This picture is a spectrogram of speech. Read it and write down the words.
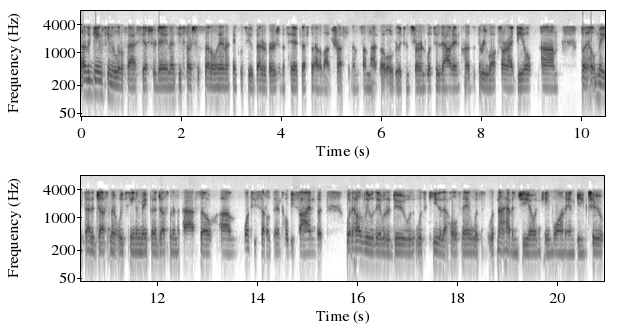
uh, the game seemed a little fast yesterday, and as he starts to settle in, I think we'll see a better version of Hicks. I still have a lot of trust in him, so I'm not overly concerned with his outing. Uh, the three walks aren't ideal, um, but he'll make that adjustment. We've seen him make the adjustment in the past, so um, once he settles in, he'll be fine. But what Helsley was able to do was, was key to that whole thing with with not having Gio in game one and game two.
